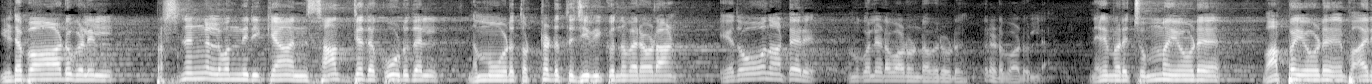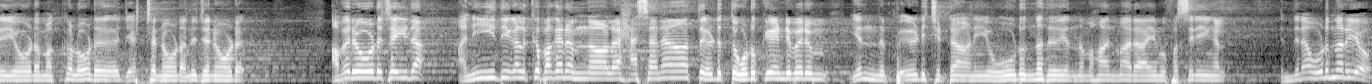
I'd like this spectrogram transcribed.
ഇടപാടുകളിൽ പ്രശ്നങ്ങൾ വന്നിരിക്കാൻ സാധ്യത കൂടുതൽ നമ്മോട് തൊട്ടടുത്ത് ജീവിക്കുന്നവരോടാണ്. ഏതോ നാട്ടുകാര് നമുക്ക് വല്ല ഇടപാടുണ്ട് അവരോട്? ഒരു ഇടപാടുമില്ല. നേരെമറിച്ച് ഉമ്മയോട് വാപ്പയോട് ഭാര്യയോട് മക്കളോട് ജ്യേഷ്ഠനോട് അനുജനോട് അവരോട് ചെയ്ത അനീതികൾക്ക് പകരം നാളെ ഹസനാത്ത് എടുത്തു കൊടുക്കേണ്ടി വരും എന്ന് പേടിച്ചിട്ടാണ് ഈ ഓടുന്നത് എന്ന് മഹാന്മാരായ മുഫസ്സിരീങ്ങൾ. എന്തിനാ ഓടുന്നറിയോ?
